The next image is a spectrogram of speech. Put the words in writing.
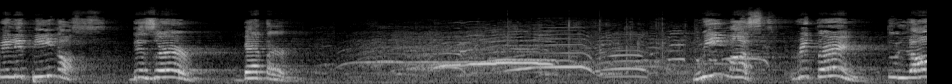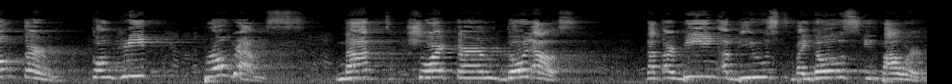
Filipinos deserve better. We must return to long-term, concrete programs, not short-term dole-outs that are being abused by those in power.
